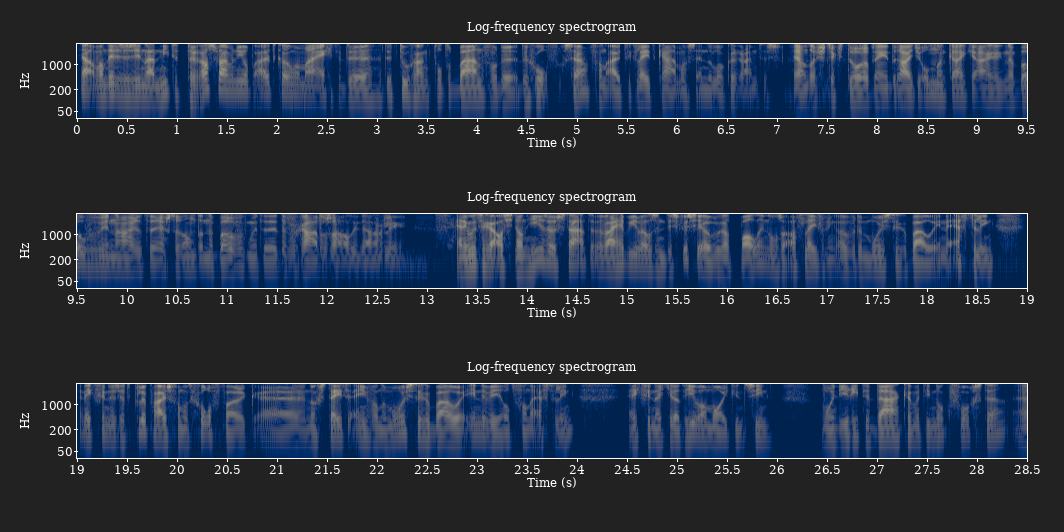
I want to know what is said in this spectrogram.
want dit is dus inderdaad niet het terras waar we nu op uitkomen, maar echt de, de toegang tot de baan voor de, de golfers. Hè? Vanuit de kleedkamers en de lokkerruimtes. Ja, want als je een stukje doorloopt en je draait je om, dan kijk je eigenlijk naar boven weer naar het restaurant. En daarboven ook met de, de vergaderzaal die daar nog liggen. En ik moet zeggen, als je dan hier zo staat, wij hebben hier wel eens een discussie over gehad, Paul, in onze aflevering over de mooiste gebouwen in de Efteling. En ik vind dus het clubhuis van het golfpark eh, nog steeds een van de mooiste gebouwen in de wereld van de Efteling. En ik vind dat je dat hier wel mooi kunt zien. Mooi die rieten daken met die nokvorsten, eh,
